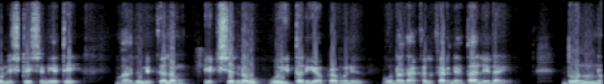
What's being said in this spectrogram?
पोलीस स्टेशन येथे भादवी कलम एकशे नऊ व इतर याप्रमाणे गुन्हा दाखल करण्यात आलेला आहे. दोन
